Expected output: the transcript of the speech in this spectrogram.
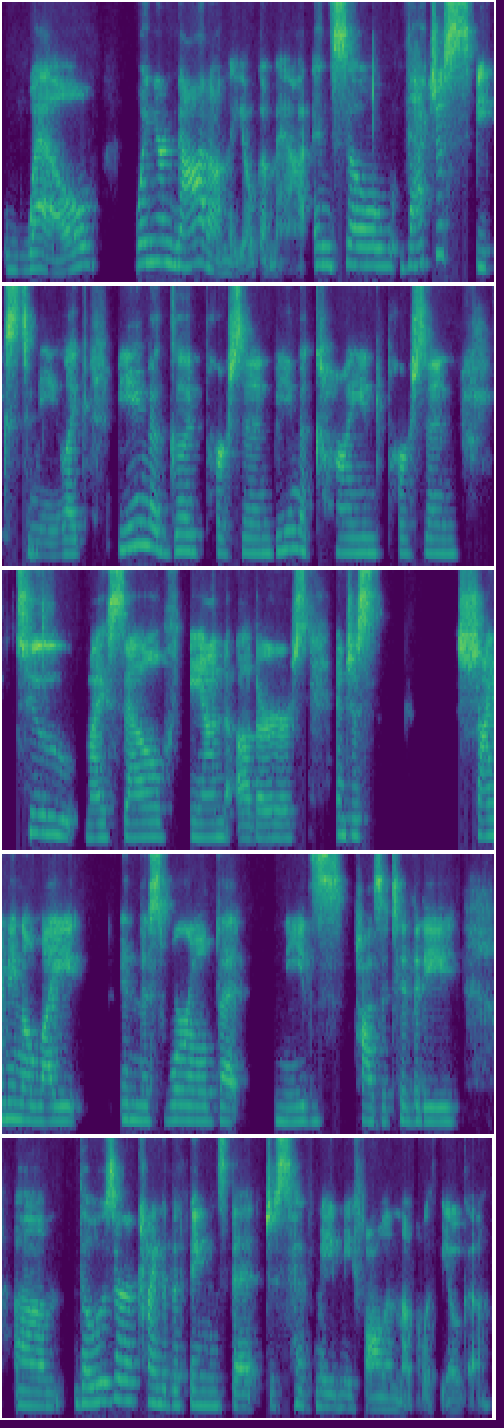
well when you're not on the yoga mat. And so that just speaks to me like being a good person, being a kind person to myself and others, and just shining a light in this world that needs positivity. Um, those are kind of the things that just have made me fall in love with yoga.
